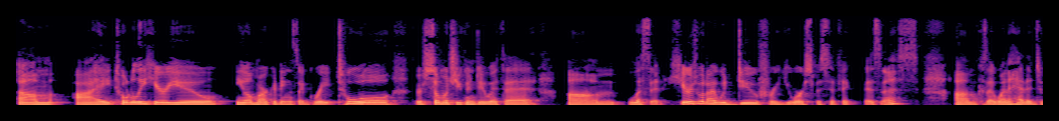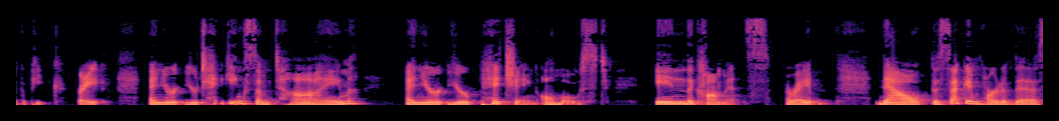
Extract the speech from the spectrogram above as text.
um, I totally hear you. Email marketing is a great tool. There's so much you can do with it um, listen, here's what I would do for your specific business. Um, cause I went ahead and took a peek, right? And you're, you're taking some time and you're, you're pitching almost in the comments. All right. Now, the second part of this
